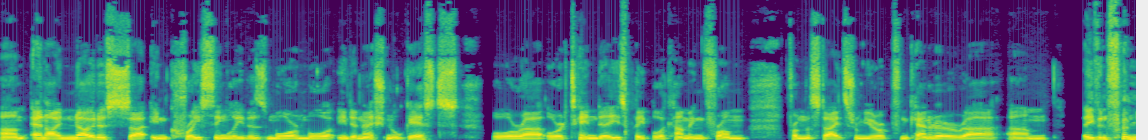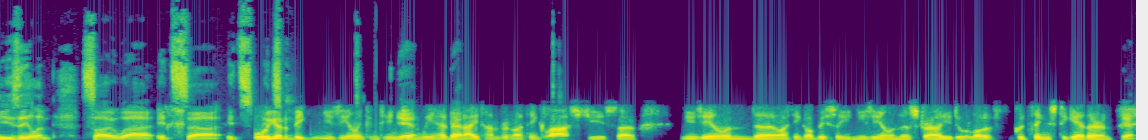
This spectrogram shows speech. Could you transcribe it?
Um, and I notice uh, increasingly there's more and more international guests or uh, or attendees. People are coming from from the states, from Europe, from Canada. Uh, um, even from New Zealand, so uh, it's it's. Well, we got a big New Zealand contingent. Yeah, we had about yeah. 800, I think, last year. So New Zealand, uh, I think obviously New Zealand and Australia do a lot of good things together, and yep.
